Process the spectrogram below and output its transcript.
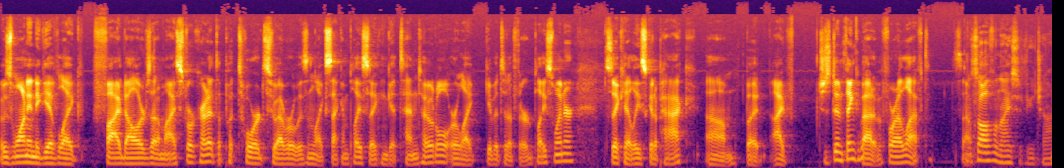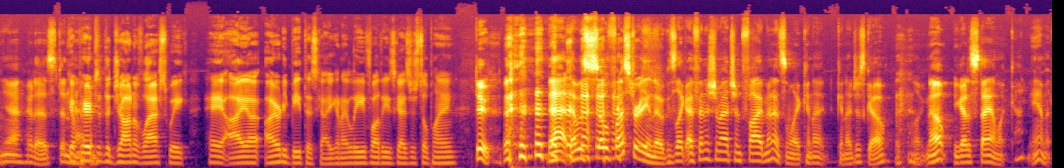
I was wanting to give like five dollars out of my store credit to put towards whoever was in like second place, so they can get ten total, or like give it to the third place winner, so they can at least get a pack. Um, but I just didn't think about it before I left. So That's awful nice of you, John. yeah, it is. Didn't Compared to the John of last week, hey, I uh, I already beat this guy. Can I leave while these guys are still playing? dude that that was so frustrating though because like i finished a match in five minutes i'm like can i can i just go I'm like nope you gotta stay i'm like god damn it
